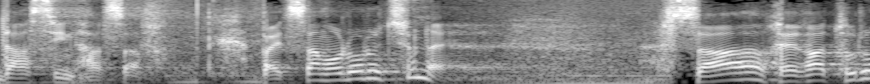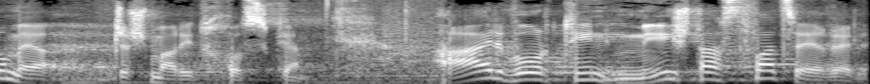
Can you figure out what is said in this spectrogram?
դասին հասավ։ Բայց սա մոլորություն է։ Սա խեղաթուրում է ճշմարիտ խոսքը։ Այլ որդին միշտ Աստված է եղել։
